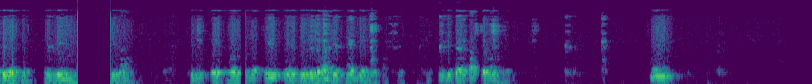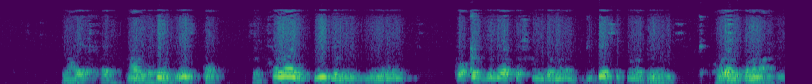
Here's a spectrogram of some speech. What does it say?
ঠিক আছে। এই এই দিলে থাকবে পাশে কাজটা মনে না এই- এই- পকেটগুলি এত সুন্দর মানে বিদেশি কোনো জিনিস ফরেন কোনো মানুষ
